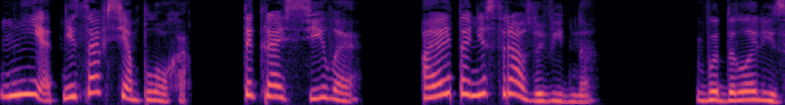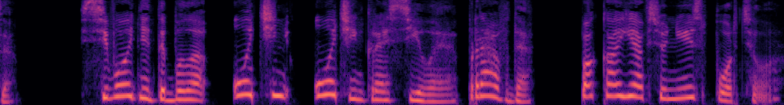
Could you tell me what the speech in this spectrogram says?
«Нет, не совсем плохо. Ты красивая, а это не сразу видно», — выдала Лиза. «Сегодня ты была очень-очень красивая, правда, пока я все не испортила».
